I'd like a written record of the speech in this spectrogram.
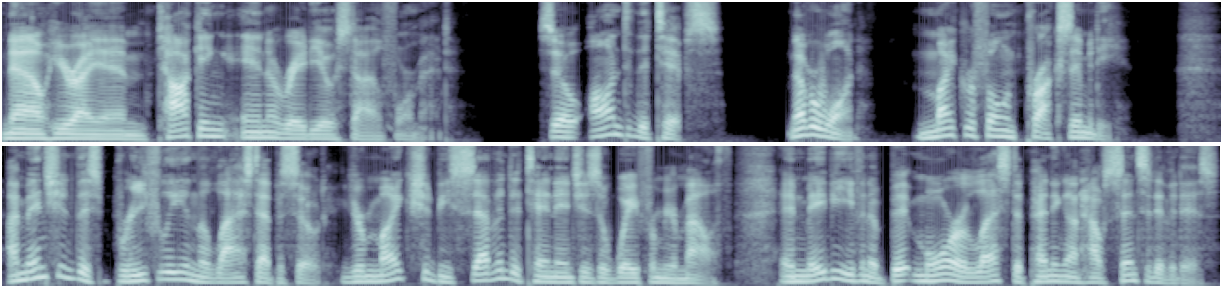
now here I am talking in a radio style format. So, on to the tips. Number one, microphone proximity. I mentioned this briefly in the last episode. Your mic should be 7 to 10 inches away from your mouth, and maybe even a bit more or less depending on how sensitive it is.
